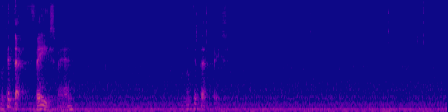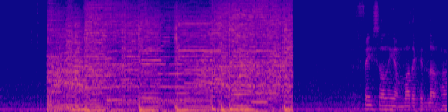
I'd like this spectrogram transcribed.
Look at that face, man. Look at that face. Face only a mother could love, huh?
